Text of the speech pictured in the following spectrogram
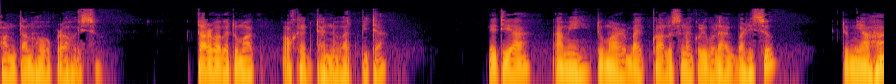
সন্তান হ'ব পৰা হৈছোঁ। তাৰ বাবে তোমাক অশেষ ধন্যবাদ পিতা। এতিয়া আমি তোমাৰ বাক্য আলোচনা কৰিবলৈ আগবাঢ়িছোঁ। তুমি আহা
